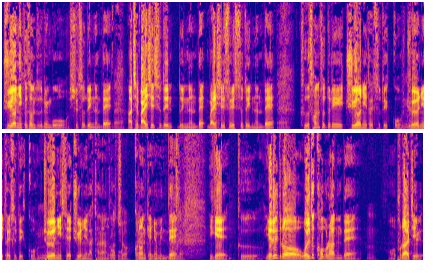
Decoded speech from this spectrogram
주연이 그 선수들이 뭐 실수도 있는데 네. 아제 말 실수도 있- 도 있 는데 말 실수일 수도 있는데 네. 그 선수들이 주연이 될 수도 있고 음. 조연이 될 수도 있고 음. 조연이 있어야 주연이 나타나는 그렇죠. 거고 그런 개념인데 네네. 이게 그 예를 들어 월드컵을 하는데 음. 어, 브라질,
